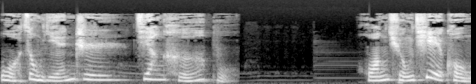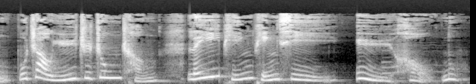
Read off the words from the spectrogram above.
我纵言之将何补？黄琼切恐不照鱼之忠诚，雷平平兮欲吼怒。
